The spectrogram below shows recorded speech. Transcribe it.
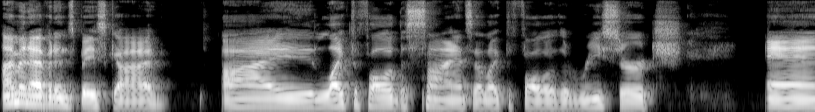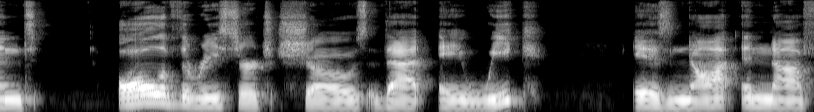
I'm an evidence based guy. I like to follow the science, I like to follow the research. And all of the research shows that a week is not enough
